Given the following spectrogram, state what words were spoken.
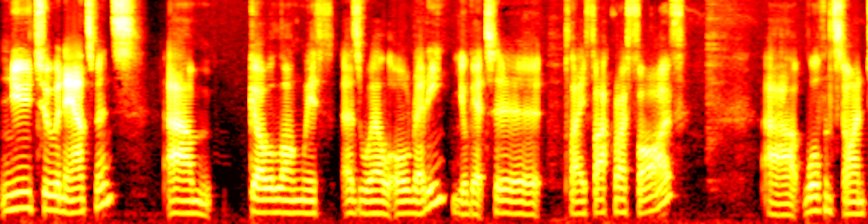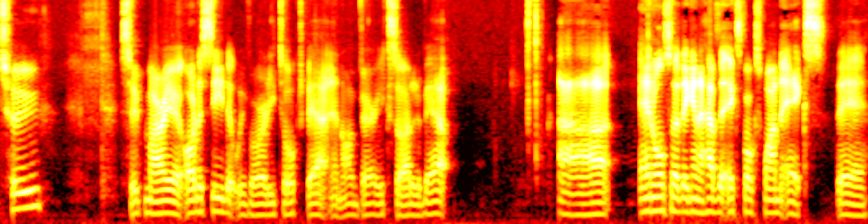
new two announcements um, go along with as well already. You'll get to play Far Cry Five, uh, Wolfenstein Two, Super Mario Odyssey that we've already talked about, and I'm very excited about. Uh, and also they're going to have the Xbox One X there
